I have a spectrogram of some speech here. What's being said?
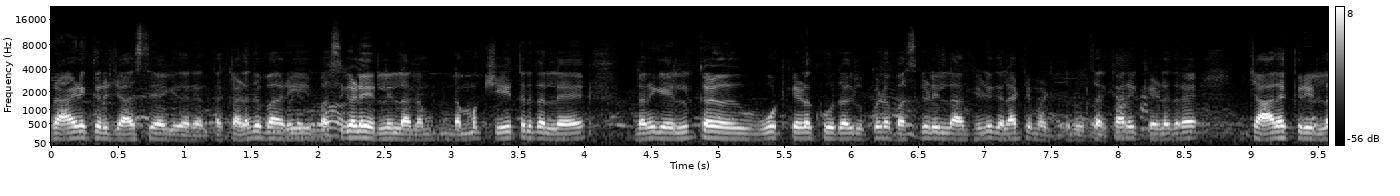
ಪ್ರಯಾಣಿಕರು ಜಾಸ್ತಿ ಆಗಿದ್ದಾರೆ ಅಂತ. ಕಳೆದ ಬಾರಿ ಬಸ್ಗಳೇ ಇರಲಿಲ್ಲ. ನಮ್ಮ ನಮ್ಮ ಕ್ಷೇತ್ರದಲ್ಲೇ ನನಗೆ ಎಲ್ಲಿ ಕ ಓಟ್ ಕೇಳಕ್ಕೆ ಹೋದಾಗಲೂ ಕೂಡ ಬಸ್ಗಳಿಲ್ಲ ಅಂತ ಹೇಳಿ ಗಲಾಟೆ ಮಾಡ್ತಿದ್ರು. ಸರ್ಕಾರಕ್ಕೆ ಕೇಳಿದ್ರೆ ಚಾಲಕರಿಲ್ಲ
